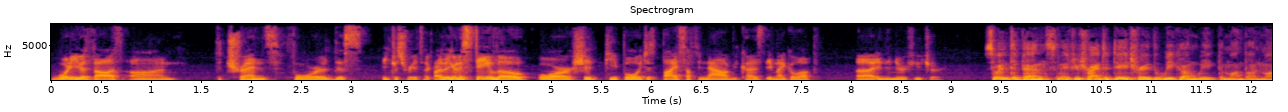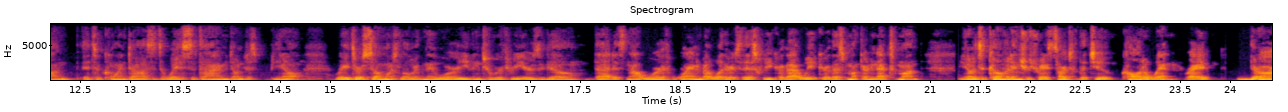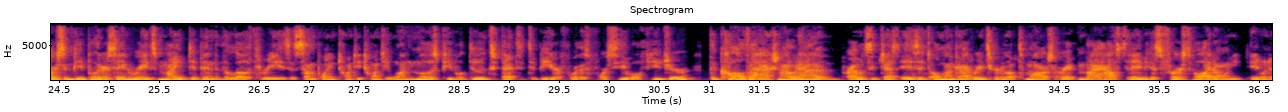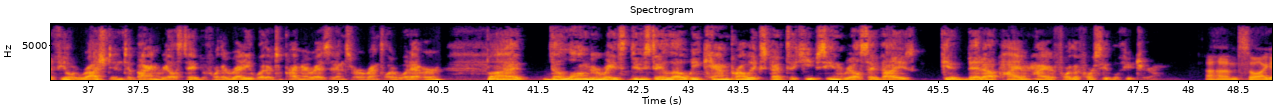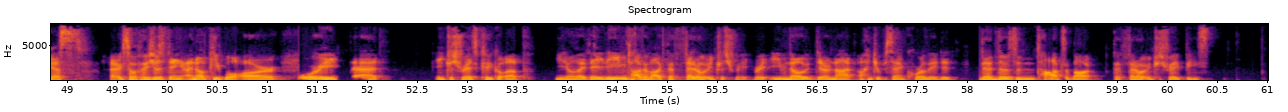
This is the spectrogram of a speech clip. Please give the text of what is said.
What are your thoughts on the trends for this interest rates? Like, are they going to stay low or should people just buy something now because it might go up uh, in the near future? So it depends. If you're trying to day trade the week on week, the month on month, it's a coin toss. It's a waste of time. Don't just, you know, rates are so much lower than they were even two or three years ago that it's not worth worrying about whether it's this week or that week or this month or next month. You know, it's a COVID interest rate. It starts with a two. Call it a win, right? There are some people that are saying rates might dip into the low threes at some point in 2021. Most people do expect it to be here for this foreseeable future. The call to action I would have, or I would suggest, isn't, oh my God, rates are going to go up tomorrow, so hurry up and buy a house today. Because first of all, I don't want anyone to feel rushed into buying real estate before they're ready, whether it's a primary residence or a rental or whatever. But the longer rates do stay low, we can probably expect to keep seeing real estate values get bid up higher and higher for the foreseeable future. Um, so I guess so. Here's the thing: I know people are worried that interest rates could go up. You know, like they, they even talk about the federal interest rate, right? Even though they're not 100% correlated. Then there's been talks about the federal interest rate being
